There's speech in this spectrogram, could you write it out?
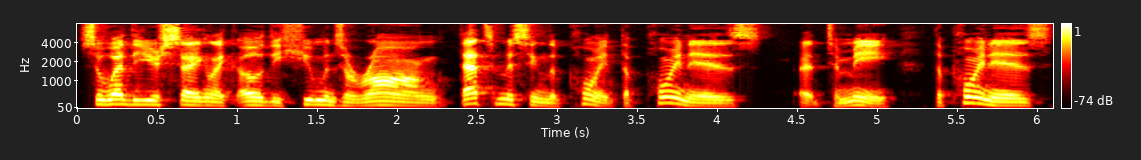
So whether you're saying like, "Oh, the humans are wrong," that's missing the point. The point is, uh, to me, the point is,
